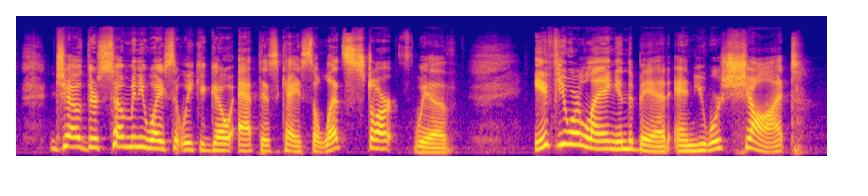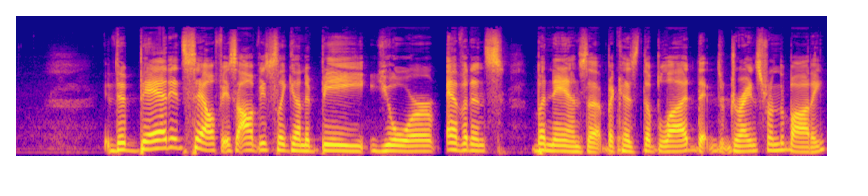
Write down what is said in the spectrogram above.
Joe, there's so many ways that we could go at this case. So let's start with if you were laying in the bed and you were shot, the bed itself is obviously going to be your evidence bonanza because the blood that drains from the body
